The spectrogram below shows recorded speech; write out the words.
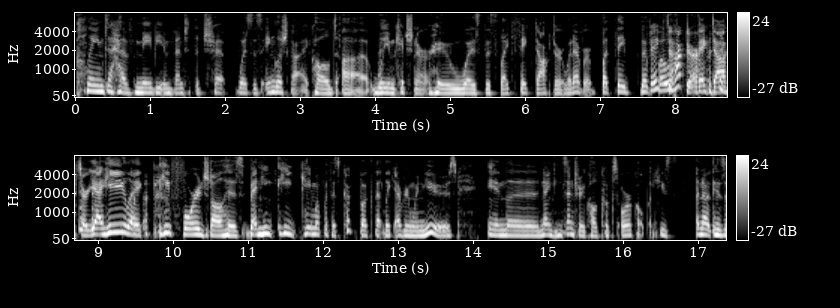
claimed to have maybe invented the chip was this English guy called uh, William Kitchener, who was this like fake doctor or whatever. But they but Fake both, doctor? fake doctor, yeah. He like he forged all his, and he he came up with this cookbook that like everyone used in the 19th century called Cook's Oracle. But he's another his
